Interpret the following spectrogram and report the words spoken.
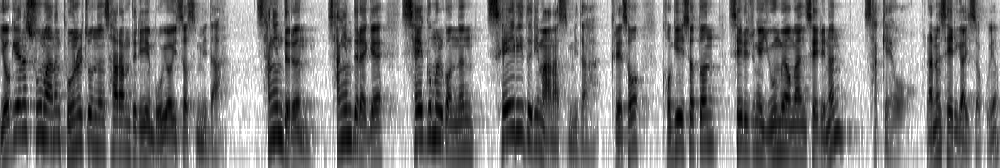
여기에는 수많은 돈을 쫓는 사람들이 모여 있었습니다. 상인들은 상인들에게 세금을 걷는 세리들이 많았습니다. 그래서 거기에 있었던 세리 중에 유명한 세리는 사케오라는 세리가 있었고요.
